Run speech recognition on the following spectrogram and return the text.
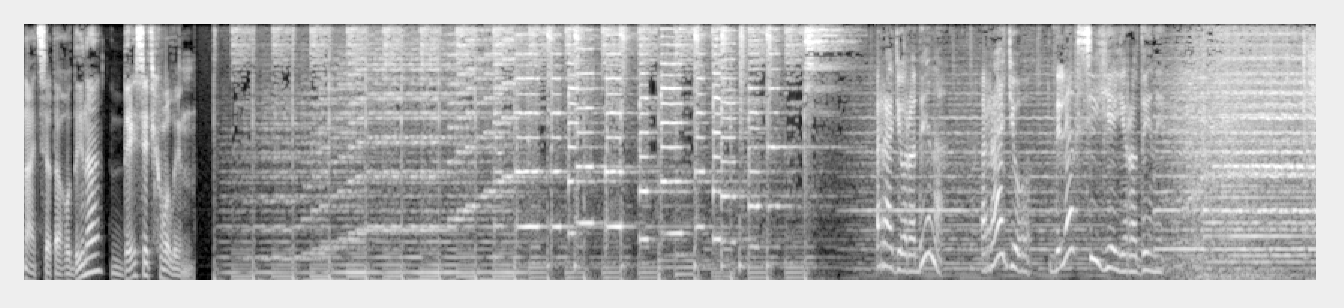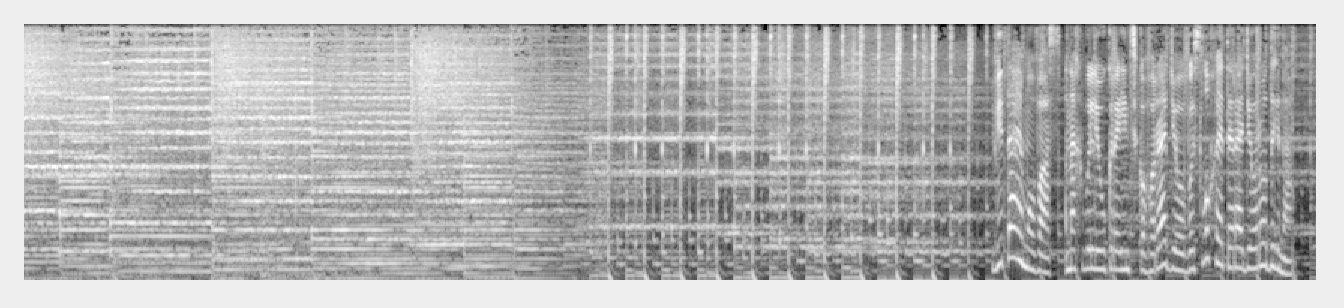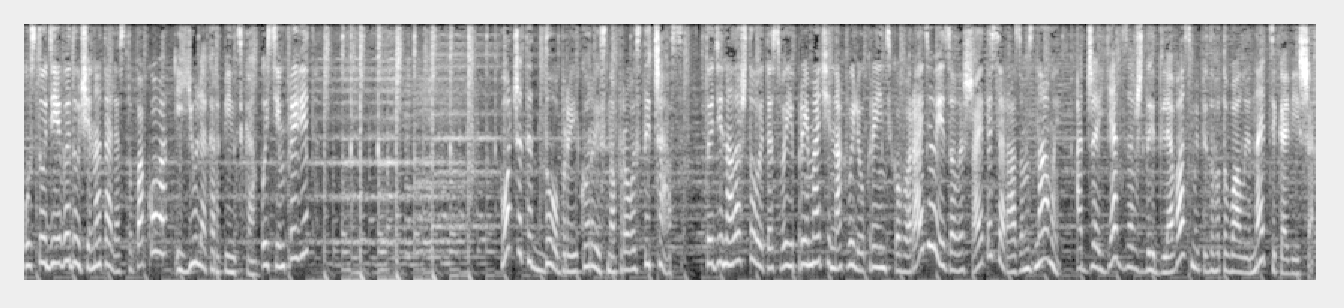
15 година 10 хвилин. Радіо Родина радіо для всієї родини. Вітаємо вас на хвилі українського радіо. Ви слухаєте Радіо Родина У студії ведучі Наталя Ступакова. і Юля Карпінська. Усім привіт! Хочете добре і корисно провести час? Тоді налаштовуйте свої приймачі на хвилю українського радіо і залишайтеся разом з нами. Адже, як завжди, для вас ми підготували найцікавіше.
